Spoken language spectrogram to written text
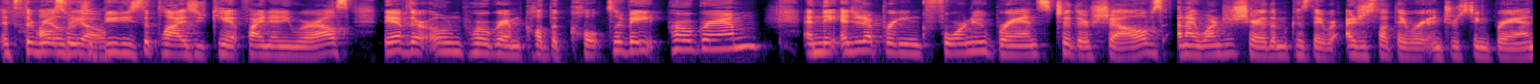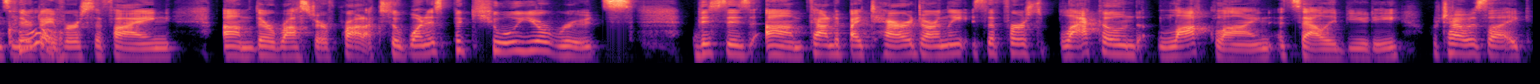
it's the real all sorts deal. of beauty supplies you can't find anywhere else. They have their own program called the Cultivate program, and they ended up bringing four new brands to their shelves. And I wanted to share them because they were. I just thought they were interesting brands, and Cool. they're diversifying um, their roster of products. So one is Peculiar Roots. This is um, founded by Tara Darnley. It's the first black-owned lock line at Sally Beauty, which I was like.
